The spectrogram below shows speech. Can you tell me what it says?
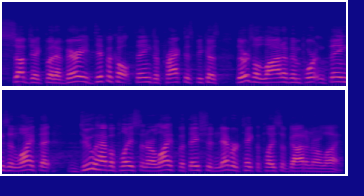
subject, but a very difficult thing to practice because there's a lot of important things in life that do have a place in our life, but they should never take the place of God in our life.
